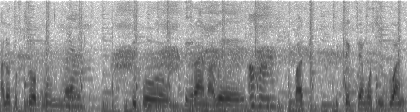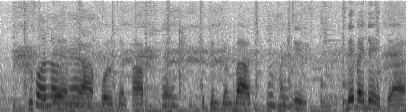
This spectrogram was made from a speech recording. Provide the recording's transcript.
a lot of problems like Yeah. People they run away Uh-huh. but we take time also go and look Follow, for them yeah. yeah, follow them up mm. then to bring them back mm-hmm. until day by day they are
